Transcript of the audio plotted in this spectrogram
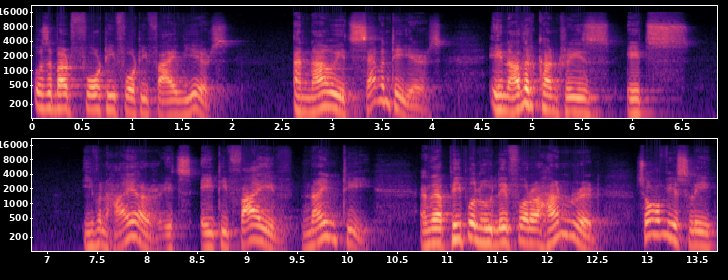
was about 40, 45 years. And now it's 70 years. In other countries, it's even higher. It's 85, 90. And there are people who live for 100. So obviously,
